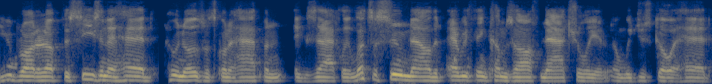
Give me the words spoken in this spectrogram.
You brought it up. The season ahead, who knows what's going to happen exactly. Let's assume now that everything comes off naturally and, and we just go ahead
